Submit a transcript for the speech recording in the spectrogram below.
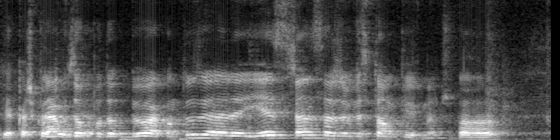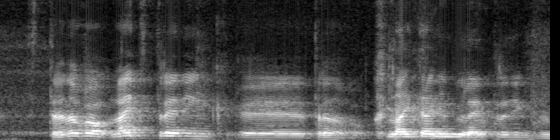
e, jakaś kontuzja. Prawdopodobnie była kontuzja, ale jest szansa, że wystąpi w meczu. Aha. Trenował, light training e, trenował. Light training był. light training był.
